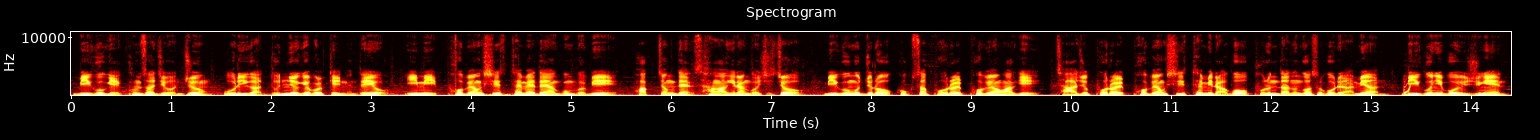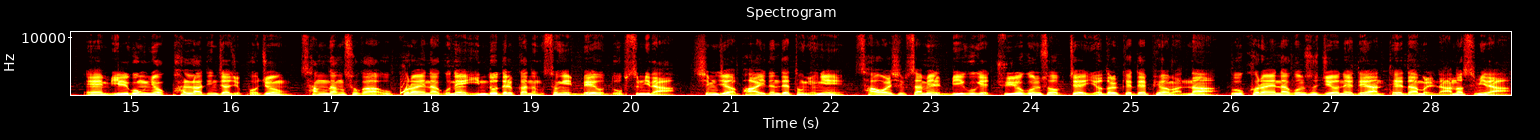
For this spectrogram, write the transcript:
미국의 군사 지원 중 우리가 눈여겨볼 게 있는데요. 이미 포병 시스템에 대한 공급이 확정된 상황이란 것이죠. 미국 우주로 곡사포를 포병하기, 자주포를 포병 시스템이라고 부른다는 것을 고려하면 미군이 보유 중인 M106 팔라딘 자주포 중 상당수가 우크라이나군에 인도될 가능성이 매우 높습니다. 심지어 바이든 대통령이 4월 13일 미국의 주요 군수업체 8개 대표와 만나 우크라이나 군수 지원에 대한 대담을 나눴습니다.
